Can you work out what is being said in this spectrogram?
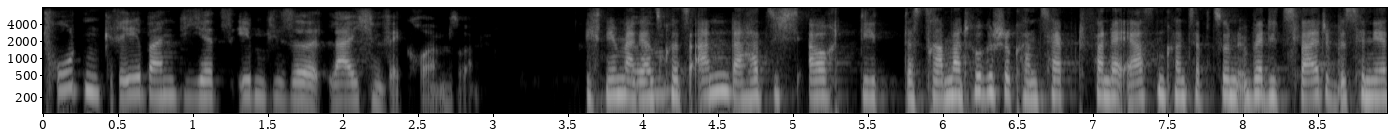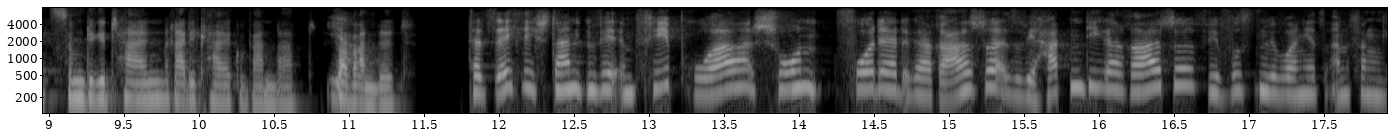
Totengräbern, die jetzt eben diese Leichen wegräumen sollen. Ich nehme mal ganz kurz an, da hat sich auch die, das dramaturgische Konzept von der ersten Konzeption über die zweite bis hin jetzt zum digitalen radikal gewandert, ja. verwandelt. Tatsächlich standen wir im Februar schon vor der Garage. Also wir hatten die Garage. Wir wussten, wir wollen jetzt anfangen,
